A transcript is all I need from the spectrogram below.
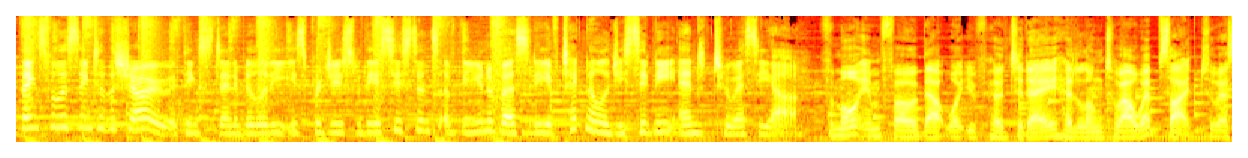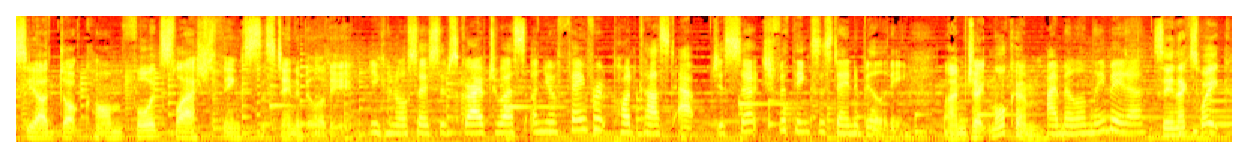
Thanks for listening to the show. Think Sustainability is produced with the assistance of the University of Technology Sydney and 2SER. For more info about what you've heard today, head along to our website, 2ser.com forward slash Think Sustainability. You can also subscribe to us on your favourite podcast app. Just search for Think Sustainability. I'm Jake Morecambe. I'm Ellen Leabeater. See you next week.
